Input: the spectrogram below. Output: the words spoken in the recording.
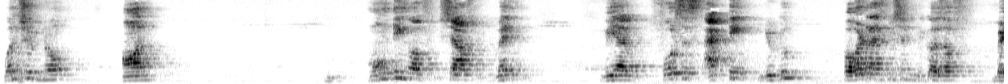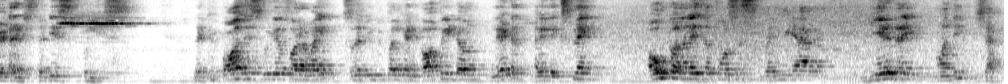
one should know on mounting of shaft when we have forces acting due to power transmission because of belt drives that is pulleys. Let me pause this video for a while so that you people can copy it down. Later I will explain how to analyze the forces when we have gear drive on the shaft.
